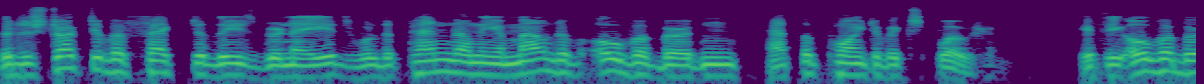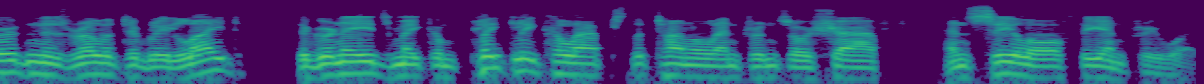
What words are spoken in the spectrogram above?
The destructive effect of these grenades will depend on the amount of overburden at the point of explosion. If the overburden is relatively light, the grenades may completely collapse the tunnel entrance or shaft and seal off the entryway.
